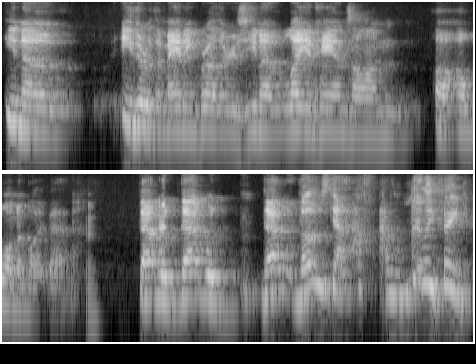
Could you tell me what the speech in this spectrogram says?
you know, either of the Manning brothers, you know, laying hands on a, a woman like that. Hmm. That would that would that would, those guys. I, I really think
